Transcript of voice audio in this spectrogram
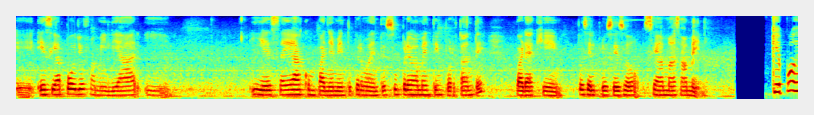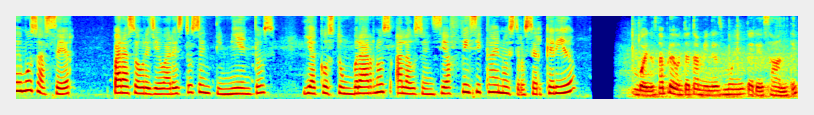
eh, ese apoyo familiar y, y, ese acompañamiento permanente es supremamente importante para que pues, el proceso sea más ameno. ¿Qué podemos hacer para sobrellevar estos sentimientos y acostumbrarnos a la ausencia física de nuestro ser querido? Bueno, esta pregunta también es muy interesante,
